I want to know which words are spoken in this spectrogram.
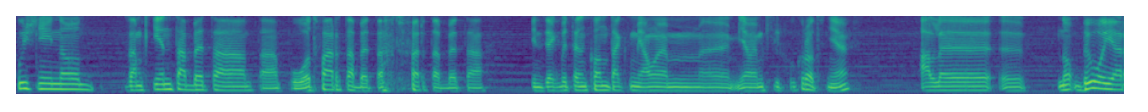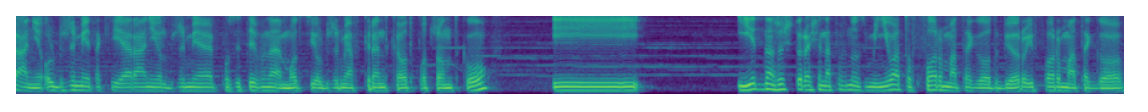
później no zamknięta beta, ta półotwarta beta, otwarta beta, więc jakby ten kontakt miałem, e, miałem kilkukrotnie, ale y, no, było jaranie, olbrzymie takie jaranie, olbrzymie pozytywne emocje, olbrzymia wkrętka od początku. I, I jedna rzecz, która się na pewno zmieniła, to forma tego odbioru i forma tego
